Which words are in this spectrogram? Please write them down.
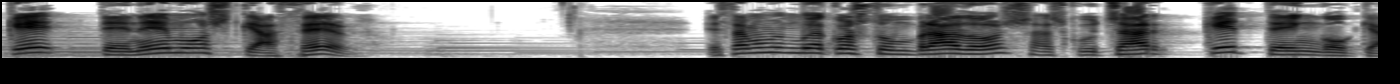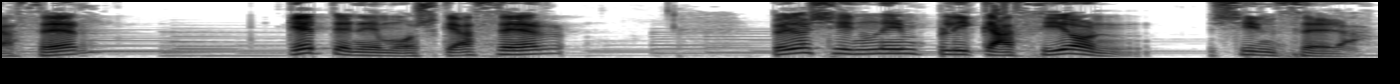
¿qué tenemos que hacer? Estamos muy acostumbrados a escuchar qué tengo que hacer, qué tenemos que hacer, pero sin una implicación sincera,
